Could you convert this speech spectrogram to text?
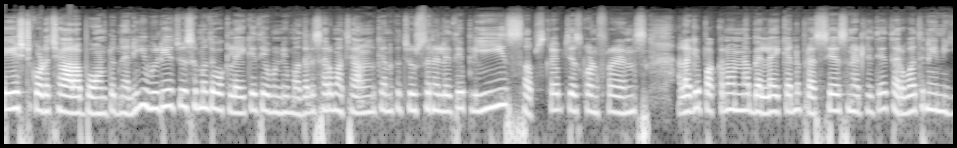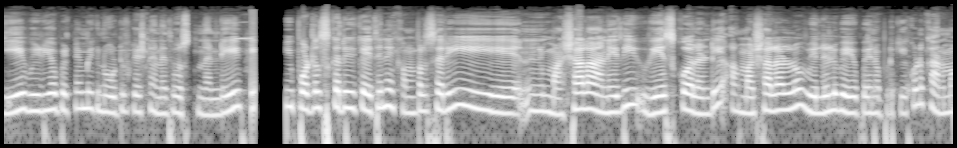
టేస్ట్ కూడా చాలా బాగుంటుందని ఈ వీడియో చూసే ముందు ఒక లైక్ అయితే ఇవ్వండి. మొదటిసారి మా ఛానల్ కనుక చూస్తున్నట్లయితే ప్లీజ్ సబ్స్క్రైబ్ చేసుకోండి ఫ్రెండ్స్. అలాగే పక్కన ఉన్న బెల్ ఐకాన్ని ప్రెస్ చేసినట్లయితే తర్వాత నేను ఏ వీడియో పెట్టినా మీకు నోటిఫికేషన్ అనేది వస్తుందండి. ఈ పొటల్స్ కర్రీకి అయితే నేను కంపల్సరీ మసాలా అనేది వేసుకోవాలండి. ఆ మసాలాలో వెల్లుల్లి వేయిపోయినప్పటికీ కూడా కనమ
